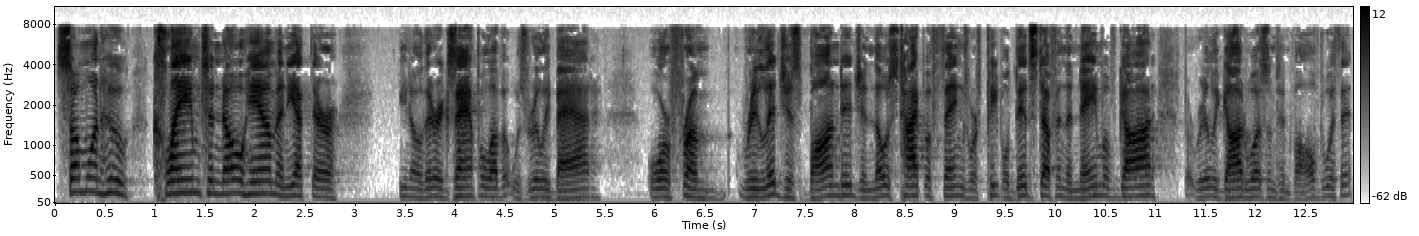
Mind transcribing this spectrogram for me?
someone who claimed to know him, and yet they're, you know, their example of it was really bad, or from religious bondage and those type of things where people did stuff in the name of God, but really God wasn't involved with it.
